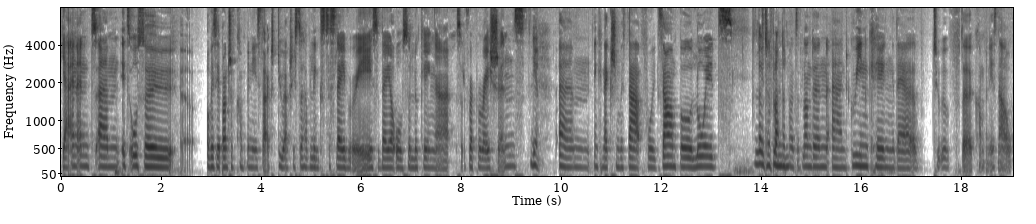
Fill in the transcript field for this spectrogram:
yeah, and and um, it's also. Uh, Obviously, a bunch of companies that do actually still have links to slavery, so they are also looking at sort of reparations Yeah, um, in connection with that. For example, Lloyd's loads of London. Lloyd's of London and Greene King. They're two of the companies now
